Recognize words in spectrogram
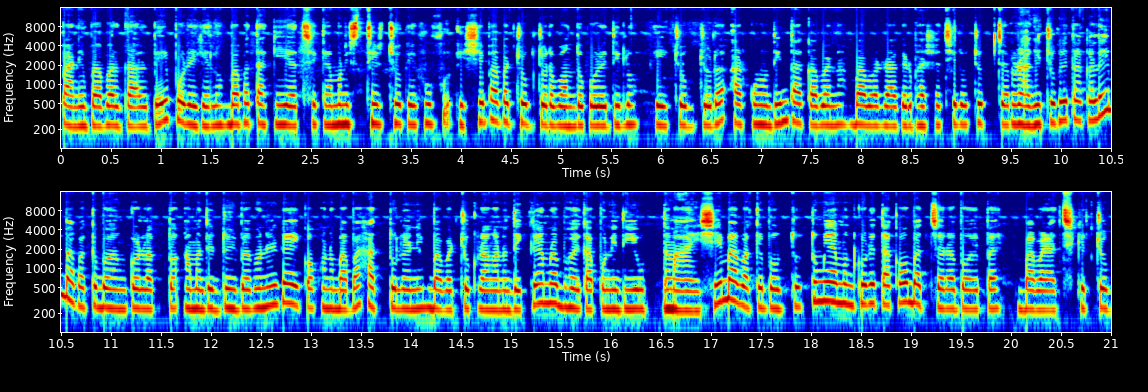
পানি বাবার গাল বেয়ে পড়ে গেল। বাবা তাকিয়ে আছে, কেমন স্থির চোখে ফুফু এসে বাবার চোখ জোড়া বন্ধ করে দিল। এই চোখ জোড়া আর কোনোদিন তাকাবে না। বাবার রাগের ভাষা ছিল চুপচাপ। রাগি চোখে তাকালেই বাবাকে ভয়ঙ্কর লাগতো। আমাদের দুই বাবনের গায়ে কখনো বাবা হাত তুলেনি। বাবার চোখ রাঙানো দেখলে আমরা ভয় কাঁপুনি দিয়ে উঠতাম। মা এসে বাবাকে বলতো, তুমি এমন করে তাকাও, বাচ্চারা ভয় পায়। বাবার আজকের চোখ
